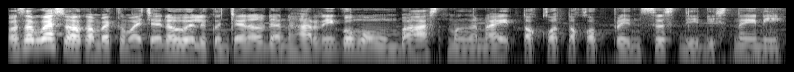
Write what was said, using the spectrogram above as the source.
What's up guys, welcome back to my channel, Willy Channel. Dan hari ini gue mau membahas mengenai toko-toko princess di Disney nih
